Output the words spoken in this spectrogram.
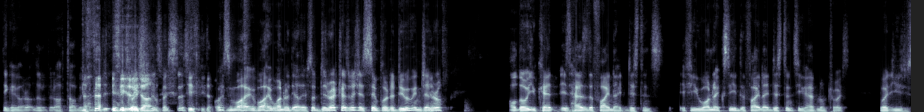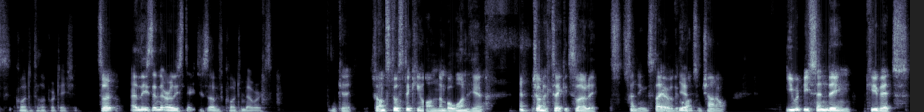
i think i got a little bit off topic It's easily done. Was- It's easily done. was why why one or the other. So direct transmission is simpler to do in general, although you can't. It has the finite distance. If you want to exceed the finite distance, you have no choice but use quantum teleportation. So At least in the early stages of quantum networks. Okay. So I'm still sticking on number one here, trying to take it slowly, sending the state over the Yeah. quantum channel. You would be sending qubits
